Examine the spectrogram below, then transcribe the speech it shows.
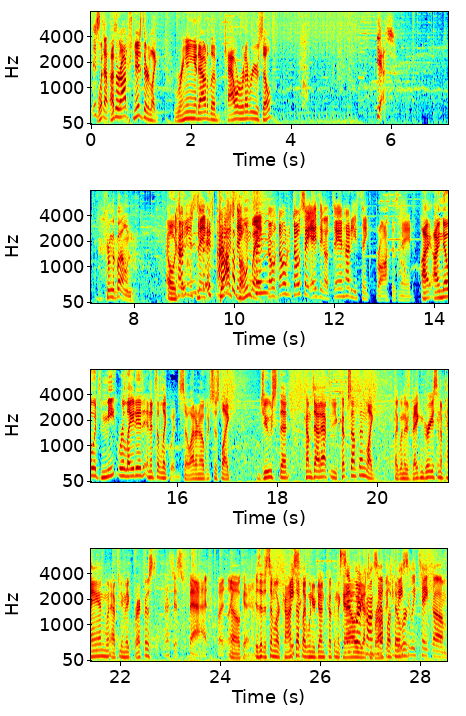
This What stuff was, other like, option is there? Like wringing it out of the cow or whatever yourself? Yes. From the bone. Oh, how it's- do you it's- think? it's how do you broth a think- bone wait, thing? Don't don't don't say anything. else. Dan, how do you think broth is made? I, I know it's meat related and it's a liquid, so I don't know if it's just like juice that comes out after you cook something, like like when there's bacon grease in a pan after you make breakfast. That's just fat, but like, oh, okay. Is it a similar concept? Basic- like when you're done cooking the cow, you got some broth concept. left you over? basically take um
